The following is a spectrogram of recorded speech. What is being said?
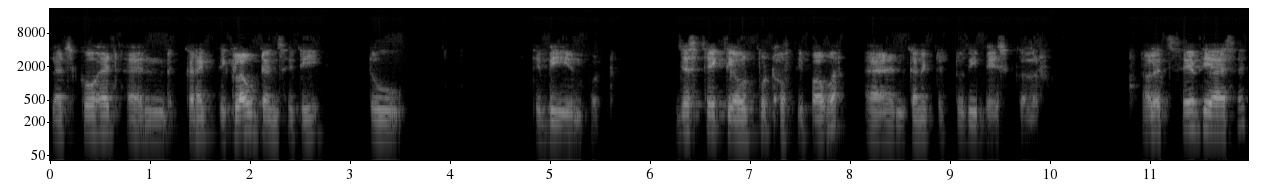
Let's go ahead and connect the cloud density to the B input. Just take the output of the power and connect it to the base color. Now let's save the asset.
